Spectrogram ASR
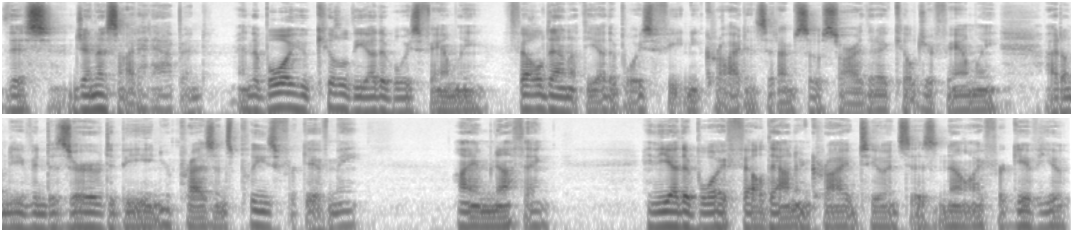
this genocide had happened. And the boy who killed the other boy's family fell down at the other boy's feet and he cried and said, I'm so sorry that I killed your family. I don't even deserve to be in your presence. Please forgive me. I am nothing. And the other boy fell down and cried too and says, No, I forgive you.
